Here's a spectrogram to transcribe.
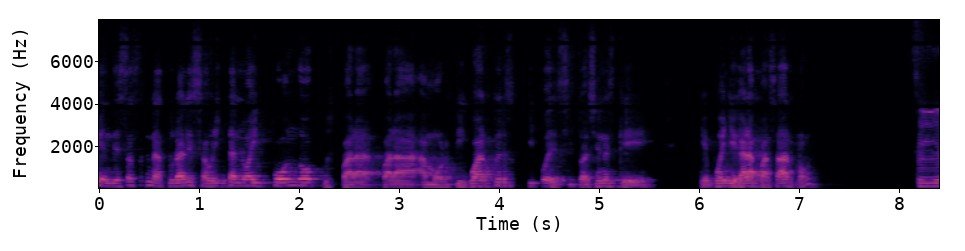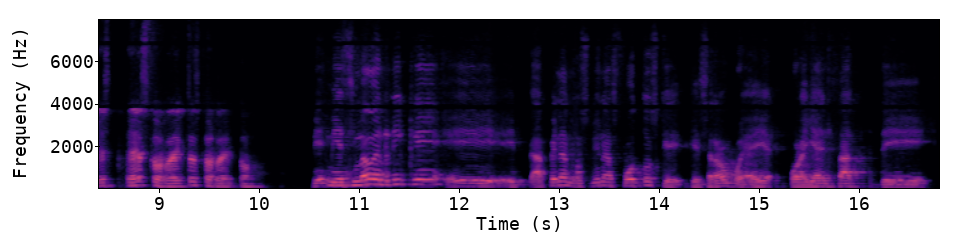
que en desastres naturales ahorita no hay fondo pues, para, para amortiguar todo este tipo de situaciones que, que pueden llegar a pasar, ¿no? Sí, es, es correcto, es correcto. Mi, estimado Enrique, eh, apenas nos vi unas fotos que, que cerraron por allá, por allá el SAT de,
